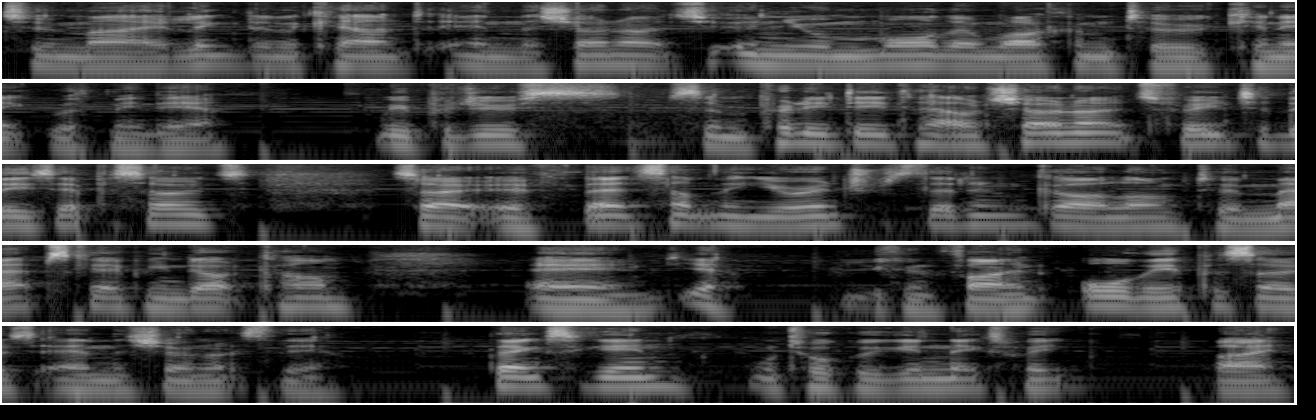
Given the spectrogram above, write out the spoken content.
to my LinkedIn account in the show notes, and you're more than welcome to connect with me there. We produce some pretty detailed show notes for each of these episodes. So if that's something you're interested in, go along to mapscaping.com and yeah, you can find all the episodes and the show notes there. Thanks again. We'll talk again next week. Bye.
